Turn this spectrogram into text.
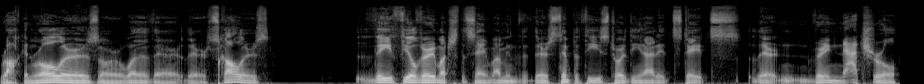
rock and rollers or whether they're they're scholars, they feel very much the same. I mean, their sympathies toward the United States, their very natural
